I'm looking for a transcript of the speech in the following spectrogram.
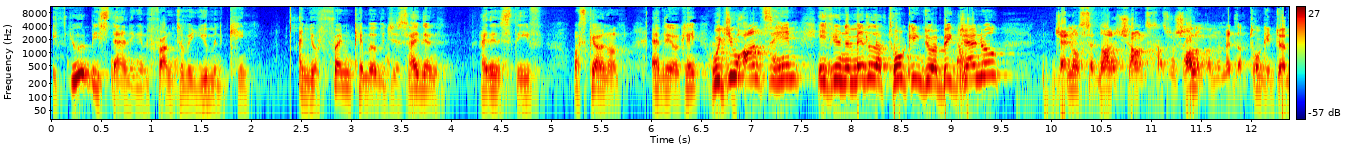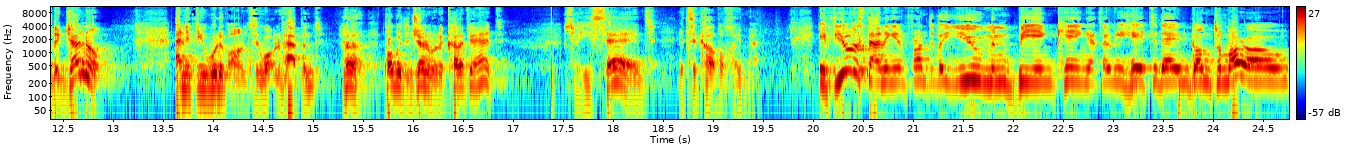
if you would be standing in front of a human king and your friend came over and says, doing? How you doing, Steve? What's going on? Everything okay? Would you answer him if you're in the middle of talking to a big general? General said, Not a chance, Chas Shalom, I'm in the middle of talking to a big general. And if you would have answered, what would have happened? Huh, probably the general would have cut off your head. So he said, It's a Kalvachomer. If you're standing in front of a human being king that's only here today and gone tomorrow,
